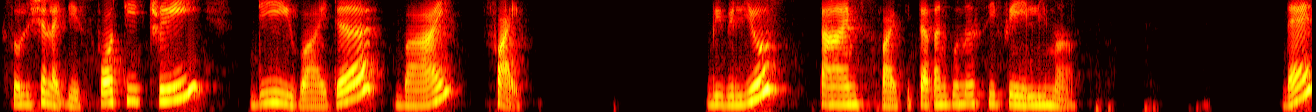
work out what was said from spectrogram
solution like this. 43 divided by 5. We will use times 5. Kita akan guna sifir 5. Then,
